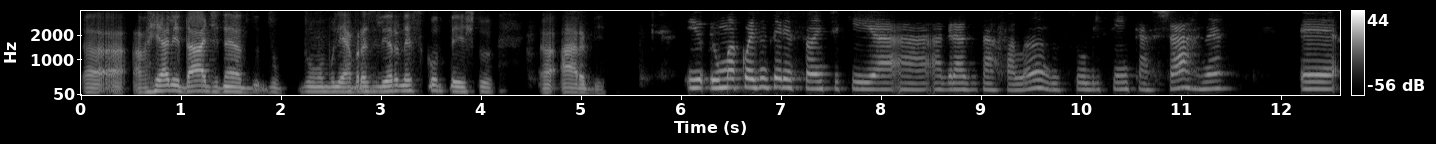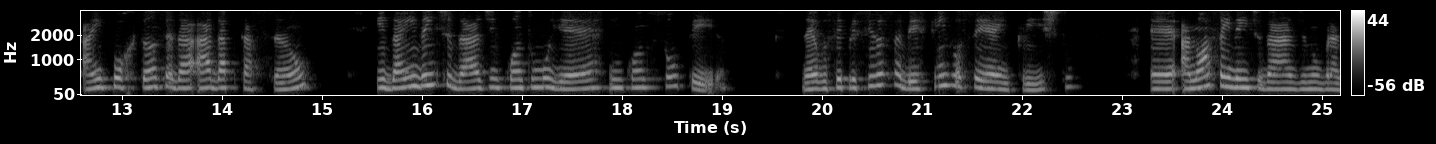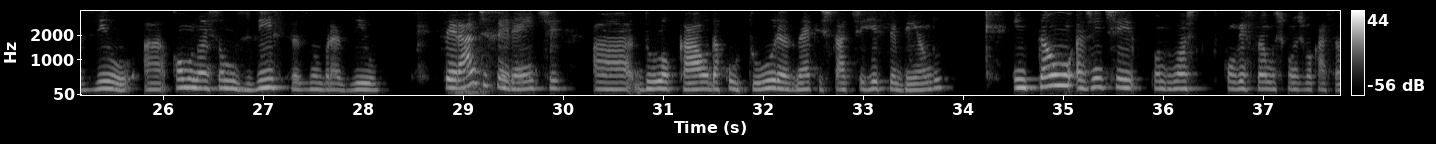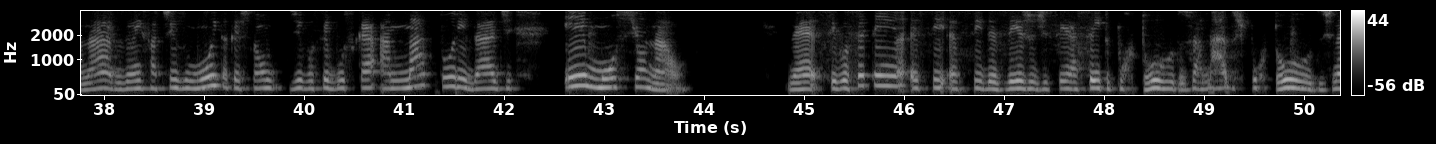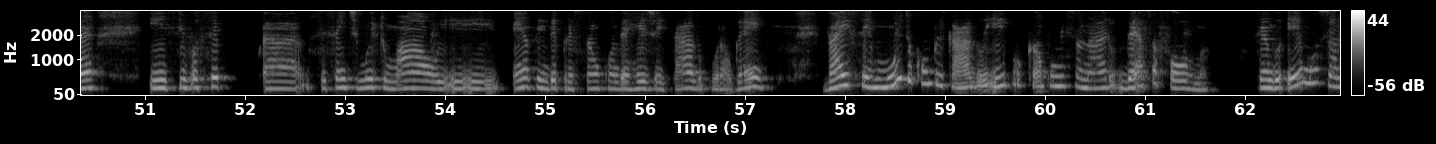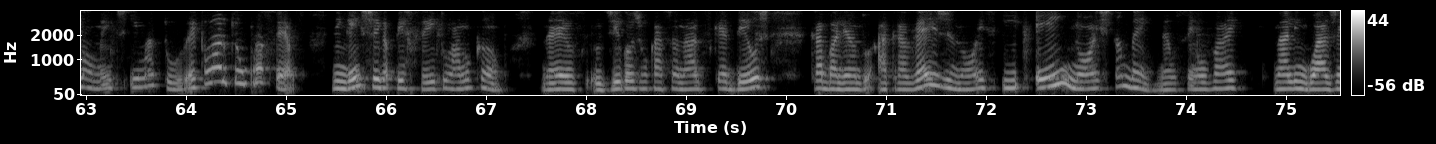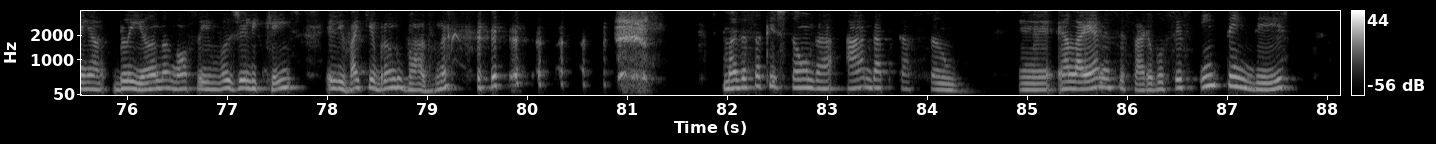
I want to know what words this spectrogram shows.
a, a realidade né, do, de uma mulher brasileira nesse contexto árabe. E uma coisa interessante que a, a Grazi estava falando sobre se encaixar, né, é a importância da adaptação e da identidade enquanto mulher, enquanto solteira. Né? Você precisa saber quem você é em Cristo. É, a nossa identidade no Brasil, a, como nós somos vistas no Brasil, será diferente a, do local, da cultura né, que está te recebendo. Então, a gente, quando nós conversamos com os vocacionados, eu enfatizo muito a questão de você buscar a maturidade emocional. Né? Se você tem esse, esse desejo de ser aceito por todos, amados por todos, né? e se você uh, se sente muito mal e, e entra em depressão quando é rejeitado por alguém, vai ser muito complicado ir para o campo missionário dessa forma, sendo emocionalmente imaturo. É claro que é um processo, ninguém chega perfeito lá no campo. Né? Eu, eu digo aos vocacionados que é Deus trabalhando através de nós e em nós também. Né? O Senhor vai na linguagem bleiana, nossa evangeliquez, ele vai quebrando o vaso, né? Mas essa questão da adaptação, é, ela é necessária, você entender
